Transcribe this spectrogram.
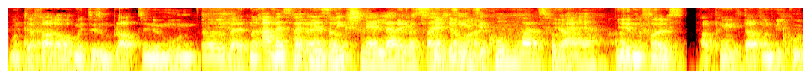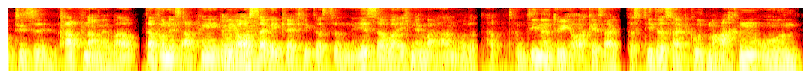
und der ja. fährt auch mit diesem Blatt in den Mund äh, weit nach Aber es war irrsinnig schnell, also das war in 10 Sekunden war das vorbei. Ja, jedenfalls abhängig davon, wie gut diese Abnahme war. Davon ist abhängig, wie mhm. aussagekräftig das dann ist, aber ich nehme mal an, oder hat dann die natürlich auch gesagt, dass die das halt gut machen und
